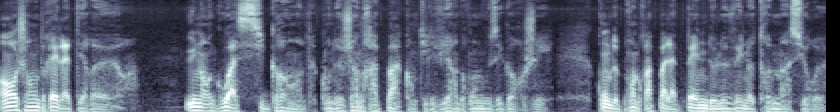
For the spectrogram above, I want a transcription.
Engendrer la terreur. Une angoisse si grande qu'on ne gênera pas quand ils viendront nous égorger, qu'on ne prendra pas la peine de lever notre main sur eux.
